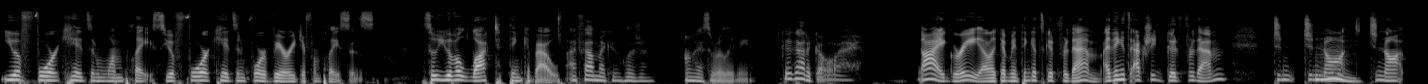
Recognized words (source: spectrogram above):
you have four kids in one place. You have four kids in four very different places. So you have a lot to think about. I found my conclusion. Okay, so we're leaving. I gotta go away. I agree. I Like, I mean, I think it's good for them. I think it's actually good for them to to Mhm. not to not.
